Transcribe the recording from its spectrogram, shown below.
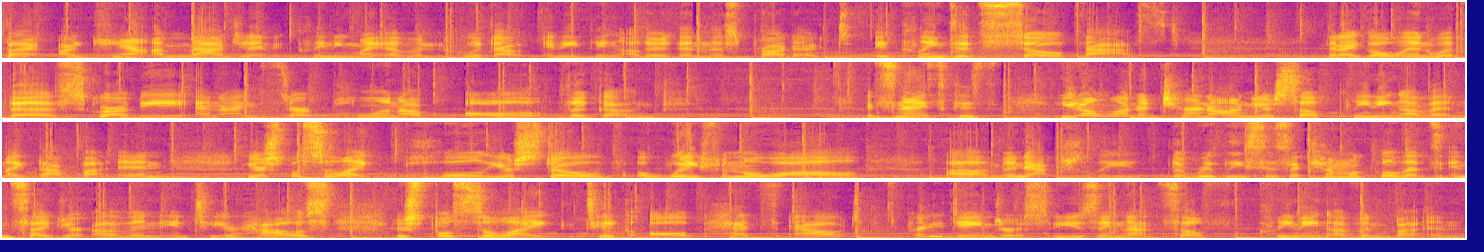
But I can't imagine cleaning my oven without anything other than this product. It cleans it so fast. Then I go in with the scrubby and I start pulling up all the gunk. It's nice because you don't want to turn on your self-cleaning oven like that button. You're supposed to like pull your stove away from the wall um, and actually that releases a chemical that's inside your oven into your house. You're supposed to like take all pets out. It's pretty dangerous using that self-cleaning oven button.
